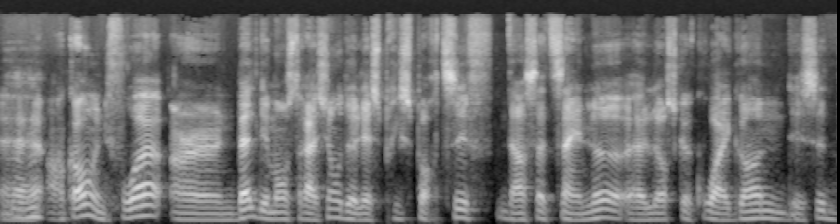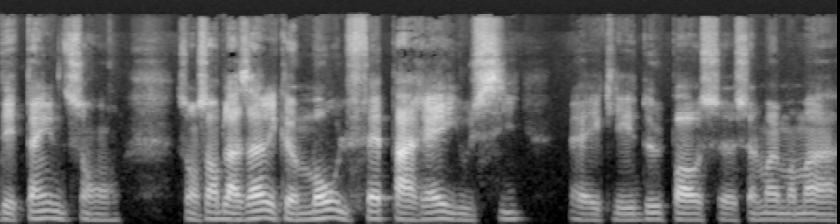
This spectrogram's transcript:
Euh, mm-hmm. Encore une fois, une belle démonstration de l'esprit sportif dans cette scène-là, lorsque Qui-Gon décide d'éteindre son, son sable laser et que Maul fait pareil aussi, et que les deux passent seulement un moment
